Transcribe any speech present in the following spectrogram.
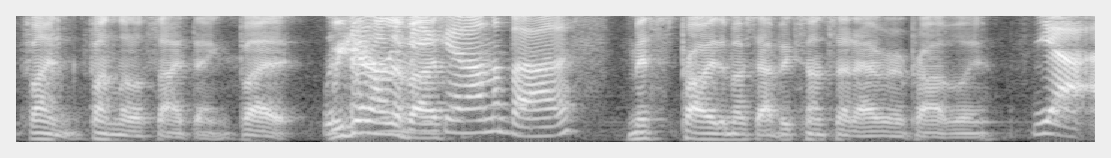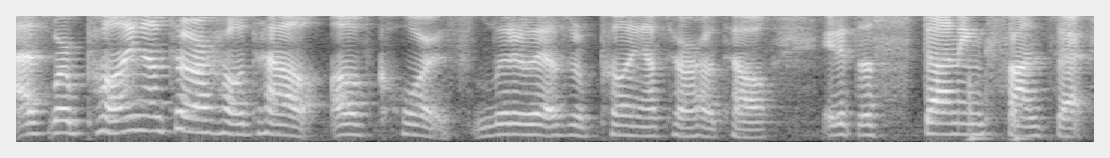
fun, fun little side thing. But we, get on the bus. Get on the bus. Miss probably the most epic sunset ever. Probably. Yeah, as we're pulling up to our hotel, of course, literally as we're pulling up to our hotel, it is a stunning sunset,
